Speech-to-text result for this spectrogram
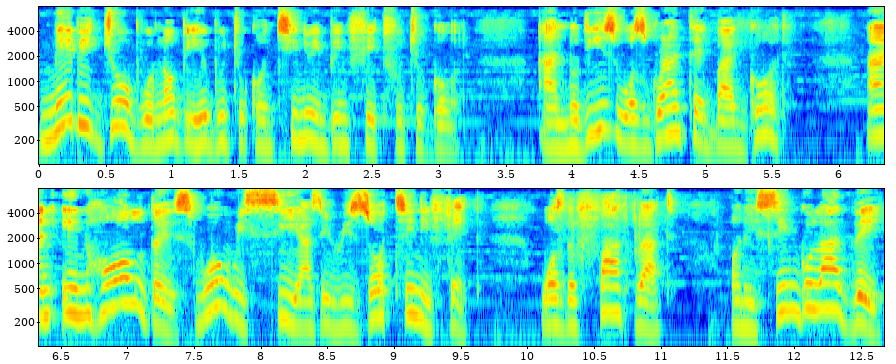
maybe Job would not be able to continue in being faithful to God. And this was granted by God. And in all this, what we see as a resulting effect was the fact that on a singular day,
